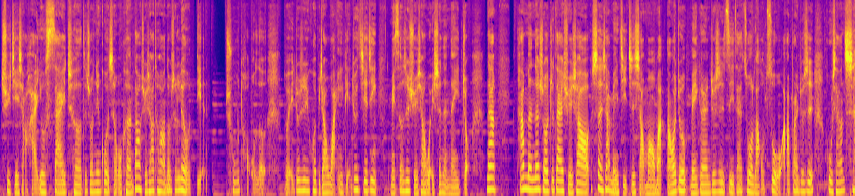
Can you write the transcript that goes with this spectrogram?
去接小孩，又塞车，这中间过程我可能到学校通常都是六点出头了，对，就是会比较晚一点，就接近每次都是学校尾声的那一种，那。他们那时候就在学校，剩下没几只小猫嘛，然后就每个人就是自己在做劳作啊，不然就是互相吃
